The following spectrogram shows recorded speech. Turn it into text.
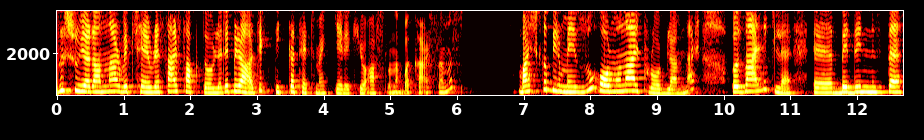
dış uyaranlar ve çevresel faktörlere birazcık dikkat etmek gerekiyor aslına bakarsanız. Başka bir mevzu hormonal problemler. Özellikle e, bedeninizde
